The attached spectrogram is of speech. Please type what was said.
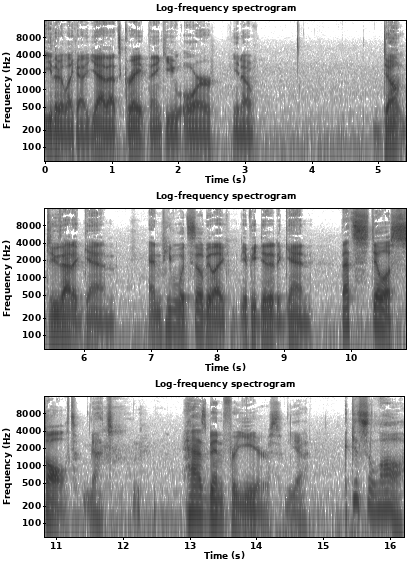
either like a yeah that's great thank you or you know. Don't do that again and people would still be like, if he did it again, that's still assault. That's Has been for years. yeah, against the law,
